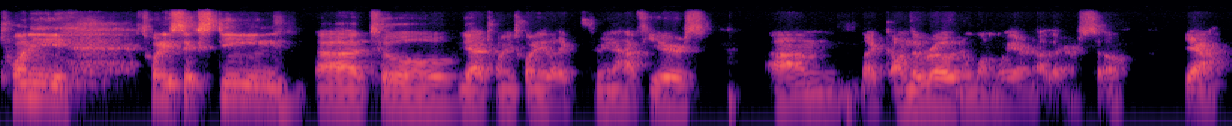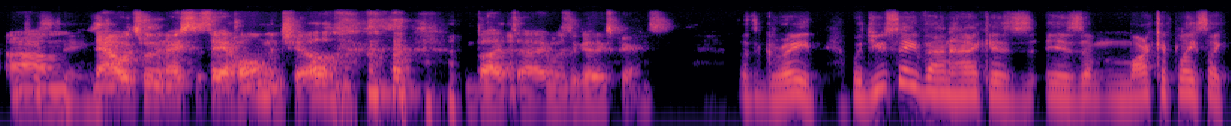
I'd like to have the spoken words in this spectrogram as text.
20, 2016 uh, till yeah 2020, like three and a half years um, like on the road in one way or another. So yeah, um, now it's really nice to stay at home and chill, but uh, it was a good experience. That's great. Would you say VanHack is is a marketplace? Like,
